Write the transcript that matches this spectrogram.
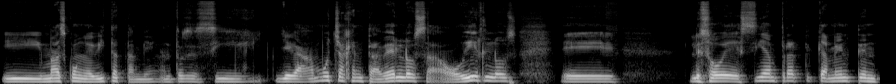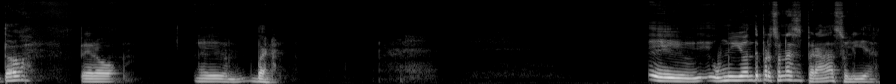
Y más con Evita también. Entonces sí llegaba mucha gente a verlos, a oírlos. Eh, les obedecían prácticamente en todo. Pero eh, bueno, Eh, un millón de personas esperaban a su líder.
